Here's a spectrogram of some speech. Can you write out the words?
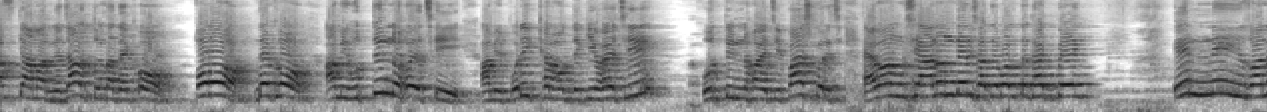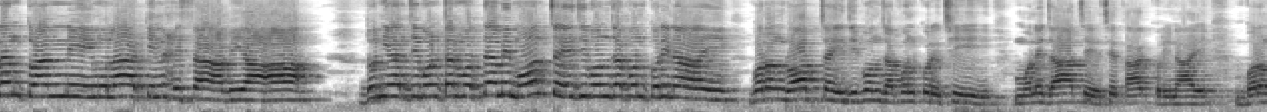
আজকে আমার রেজাল্ট তোমরা দেখো, পড়ো, দেখো, আমি উত্তীর্ণ হয়েছি। আমি পরীক্ষার মধ্যে কি হয়েছি? উত্তীর্ণ হয়েছি, পাশ করেছি। এবং সে আনন্দের সাথে বলতে থাকবে ইন্নী জানান্তু আন্নী মুলাকিন হিসাবিয়া দুনিয়ার জীবনটার মধ্যে আমি মন চাই জীবন যাপন করি নাই, বরং রব চাই জীবন যাপন করেছি, মনে যা চেয়েছে তা করি নাই, বরং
